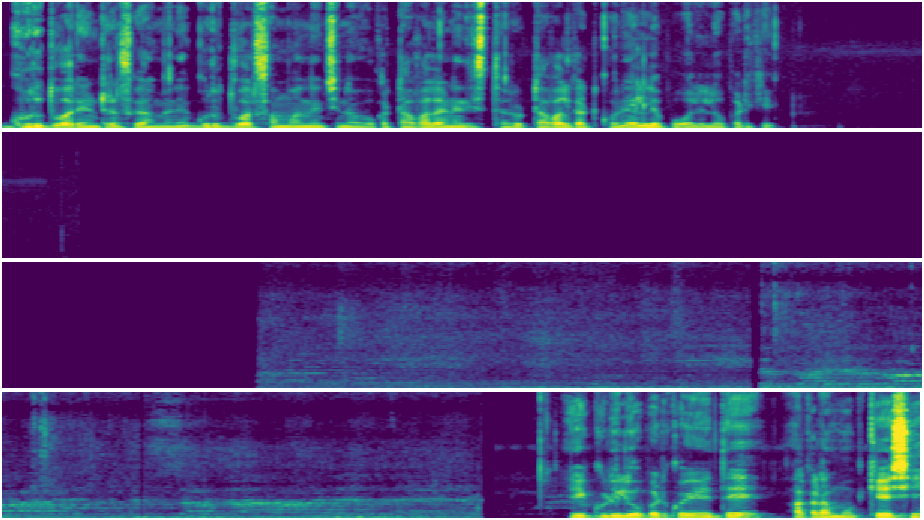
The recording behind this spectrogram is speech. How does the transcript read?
గురుద్వార్ ఎంట్రన్స్ కాగానే గురుద్వార్ సంబంధించిన ఒక టవల్ అనేది ఇస్తారు. టవల్ కట్టుకొని వెళ్ళిపోవాలి లోపలికి. ఈ గుడి లోపలికి పోయి అయితే అక్కడ మొక్కేసి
